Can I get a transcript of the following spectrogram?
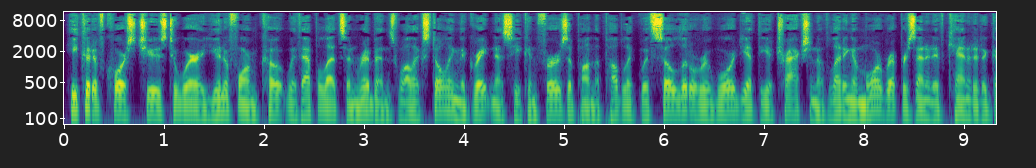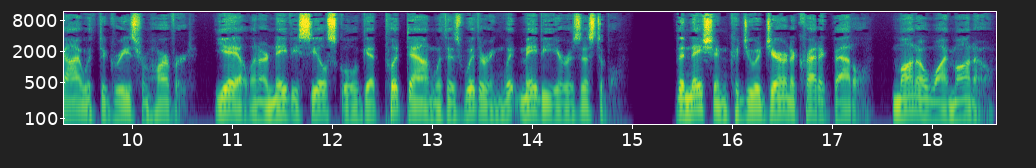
He could, of course, choose to wear a uniform coat with epaulets and ribbons while extolling the greatness he confers upon the public with so little reward, yet the attraction of letting a more representative candidate, a guy with degrees from Harvard, Yale, and our Navy SEAL school, get put down with his withering wit may be irresistible. The nation could do a gerontocratic battle, mono y mono,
